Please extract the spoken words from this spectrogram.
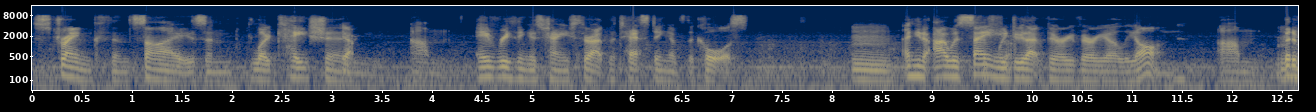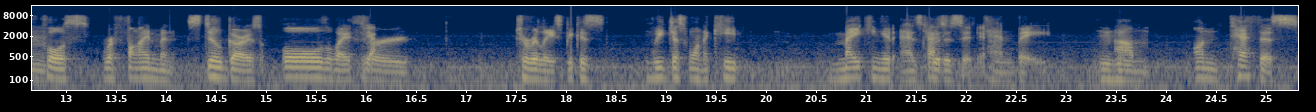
strength and size and location. Yep. Um, everything has changed throughout the testing of the course. Mm. And you know, I was saying we do that very, very early on. Um, But of Mhm. course, refinement still goes all the way Yeah. through to release because we just want to keep making it as good as it it, yeah. can be. Mhm. Um, on Tethys,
